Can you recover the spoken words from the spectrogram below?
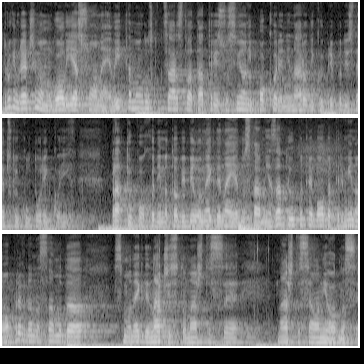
Drugim rečima, Mongoli jesu ona elita mongolskog carstva, Tatari su svi oni pokoreni narodi koji pripadaju stepskoj kulturi, koji ih prate u pohodima, to bi bilo negde najjednostavnije. Zato je upotreba oba termina opravdana, samo da smo negde načisto na što se, na što se oni odnose.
